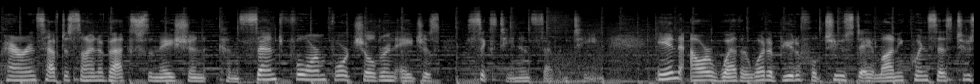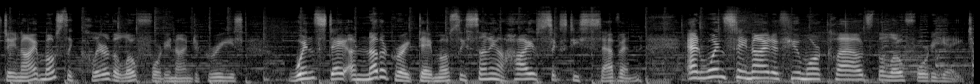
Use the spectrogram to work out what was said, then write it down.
Parents have to sign a vaccination consent form for children ages 16 and 17. In our weather, what a beautiful Tuesday. Lonnie Quinn says Tuesday night, mostly clear, the low 49 degrees. Wednesday, another great day, mostly sunny, a high of 67. And Wednesday night, a few more clouds, the low 48.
